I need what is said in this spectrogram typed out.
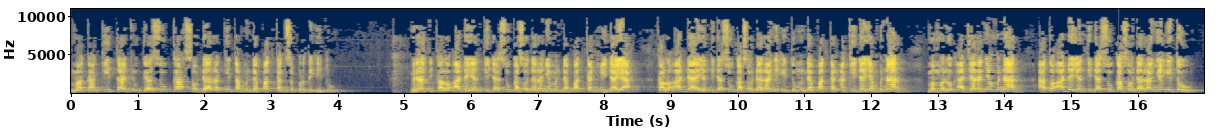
maka kita juga suka saudara kita mendapatkan seperti itu. Berarti kalau ada yang tidak suka saudaranya mendapatkan hidayah, kalau ada yang tidak suka saudaranya itu mendapatkan akidah yang benar, memeluk ajaran yang benar atau ada yang tidak suka saudaranya itu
